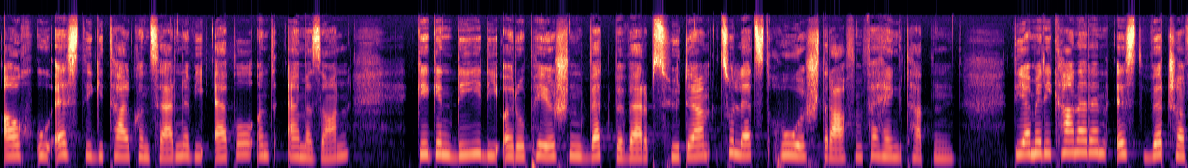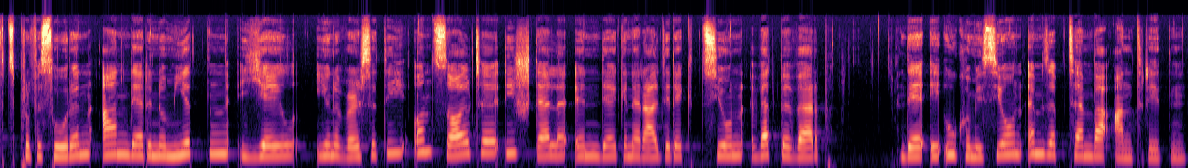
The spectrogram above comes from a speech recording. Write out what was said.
auch US-Digitalkonzerne wie Apple und Amazon gegen die die europäischen Wettbewerbshüter zuletzt hohe Strafen verhängt hatten. Die Amerikanerin ist Wirtschaftsprofessorin an der renommierten Yale University und sollte die Stelle in der Generaldirektion Wettbewerb der EU-Kommission im September antreten.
